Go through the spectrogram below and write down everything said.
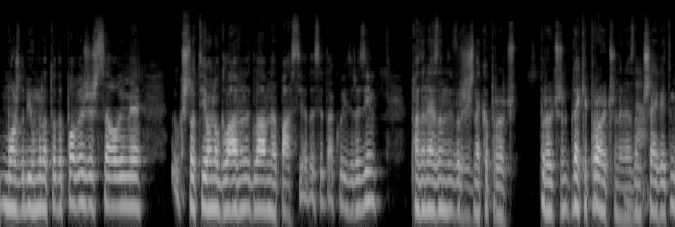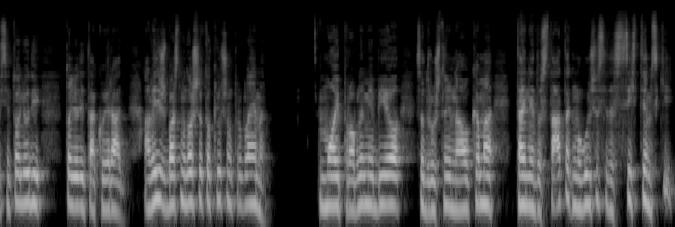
možda bi umela to da povežeš sa ovime što ti je ono glavna, glavna pasija, da se tako izrazim, pa da ne znam, vršiš neka proračun, proračun, neke proračune, ne znam da. čega. I to, mislim, to ljudi, to ljudi tako i rade. Ali vidiš, baš smo došli do tog ključnog problema. Moj problem je bio sa društvenim naukama taj nedostatak mogućnosti da sistemski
